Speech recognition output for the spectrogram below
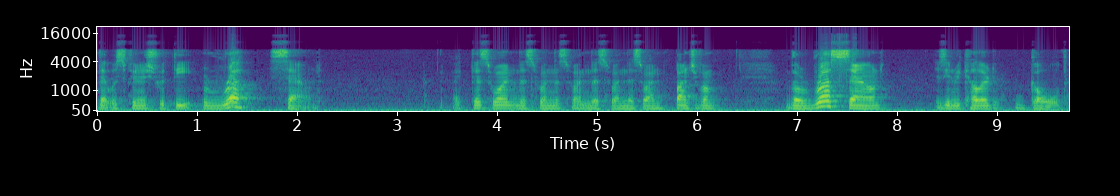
that was finished with the r sound, like this one, this one, this one, this one, this one, bunch of them, the r sound is going to be colored gold.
